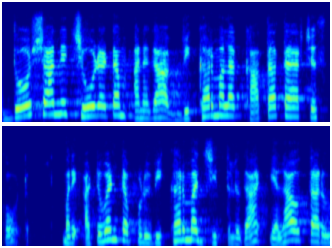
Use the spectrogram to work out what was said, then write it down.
దోషాన్ని చూడటం అనగా వికర్మల ఖాతా తయారు చేసుకోవటం. మరి అటువంటప్పుడు వికర్మ జీతులుగా ఎలా అవుతారు?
